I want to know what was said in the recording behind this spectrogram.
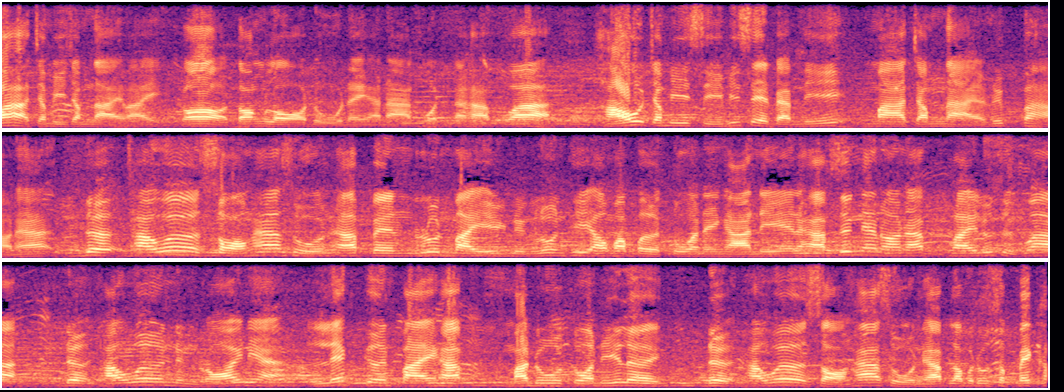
ว่าจะมีจำหน่ายไหม ก็ต้องรอดูในอนาคตนะครับว่าเขาจะมีสีพิเศษแบบนี้มาจำหน่ายหรือเปล่านะฮะ The Tower 250ครับเป็นรุ่นใหม่อีกหนึ่งรุ่นที่เอามาเปิดตัวในงานนี้นะครับ ซึ่งแน่นอนนะใครรู้สึกว่า The Tower 100 เนี่ย เล็กเกินไปครับ มาดูตัวนี้เลย The Tower 250 ครับ เรามาดูสเปคค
